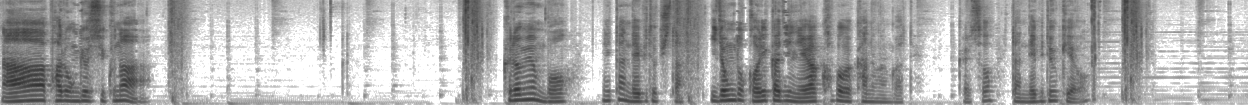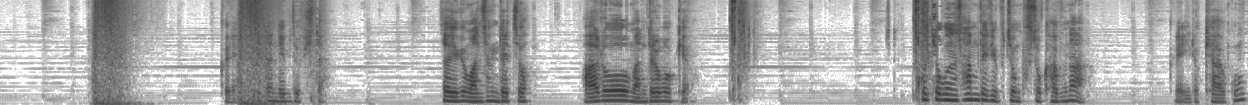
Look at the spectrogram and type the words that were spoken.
아 바로 옮겨올 수 있구나. 그러면 뭐 일단 내비둡시다. 이 정도 거리까지는 얘가 커버가 가능한 것 같아요. 그래서 일단 내비둘게요. 그래 일단 내비둡시다. 자 여기 완성됐죠? 바로 만들어 볼게요. 그쪽은 사람들이 좀 부족하구나. 그래 이렇게 하고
